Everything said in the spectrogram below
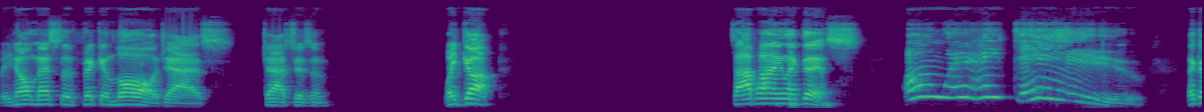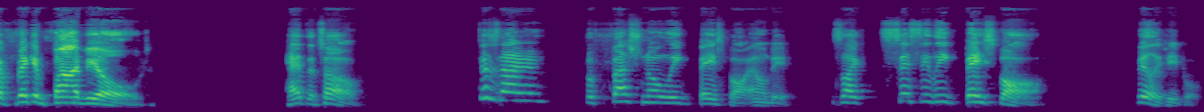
We don't mess with the freaking law, Jazz. Jazzism. Wake up. Stop hiding like this. Oh, what did I do? Like a freaking five year old. Head to toe. This is not even professional league baseball, MLB. It's like sissy league baseball. Really, people.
